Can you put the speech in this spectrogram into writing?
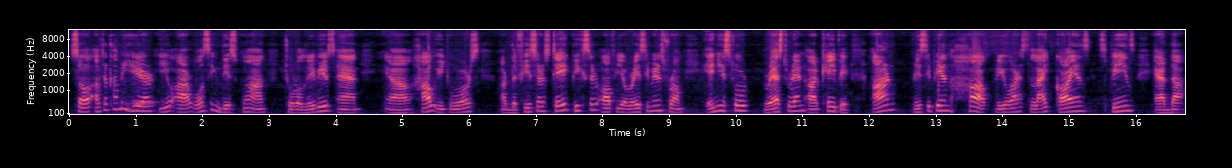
So after coming here, you are watching this one total reviews and uh, how it works are the features. Take picture of your recipients from any store, restaurant or cafe. Earn recipient hub rewards like coins, spins at the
